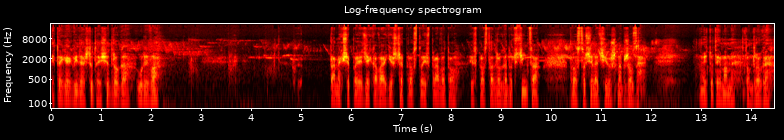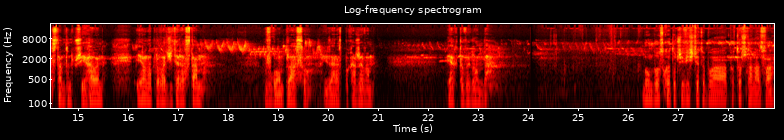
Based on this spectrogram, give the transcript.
I tak jak widać, tutaj się droga urywa. Tam jak się pojedzie kawałek jeszcze prosto i w prawo, to jest prosta droga do Trzcińca. Prosto się leci już na Brzozę. No i tutaj mamy tą drogę, stamtąd przyjechałem i ona prowadzi teraz tam w głąb lasu i zaraz pokażę Wam jak to wygląda. Bomboskład oczywiście to była potoczna nazwa,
